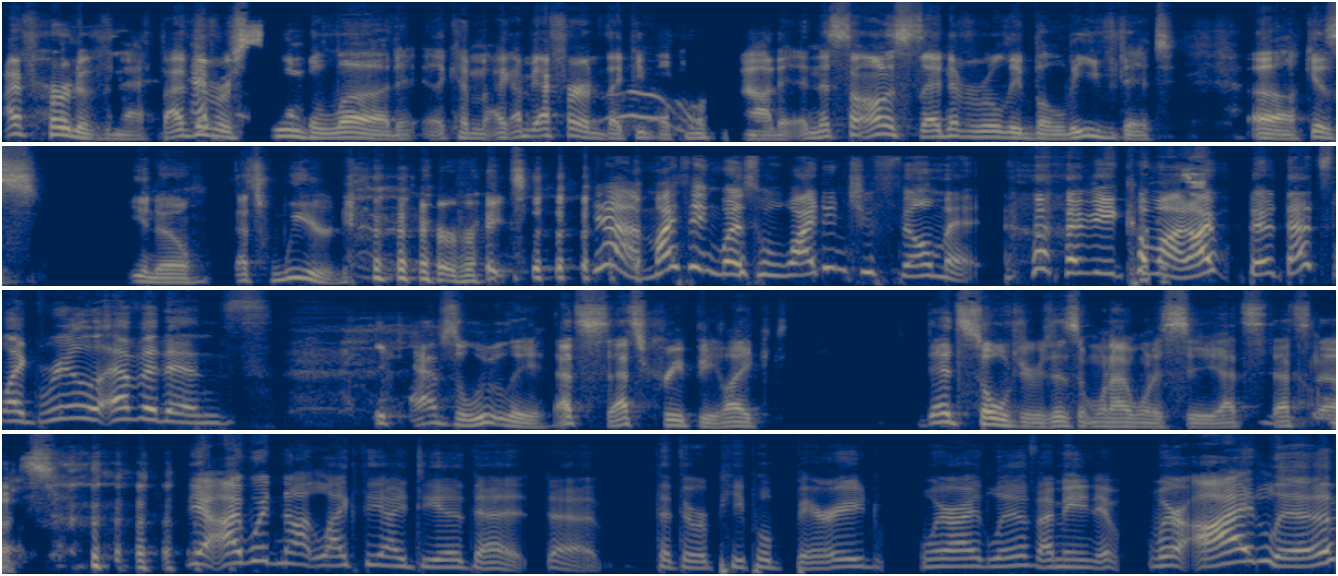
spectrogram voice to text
I've heard of that. but I've never seen blood. Like, I mean, I've heard like people Oh. talk about it, and this honestly, I never really believed it because you know that's weird, right? Yeah, my thing was, well, why didn't you film it? I mean, come on, i that's like real evidence. It- Absolutely, that's that's creepy. Like, dead soldiers isn't what I want to see. That's that's No. nuts. yeah, I would not like the idea that uh, that there were people buried where I live. I mean, if, where I live,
